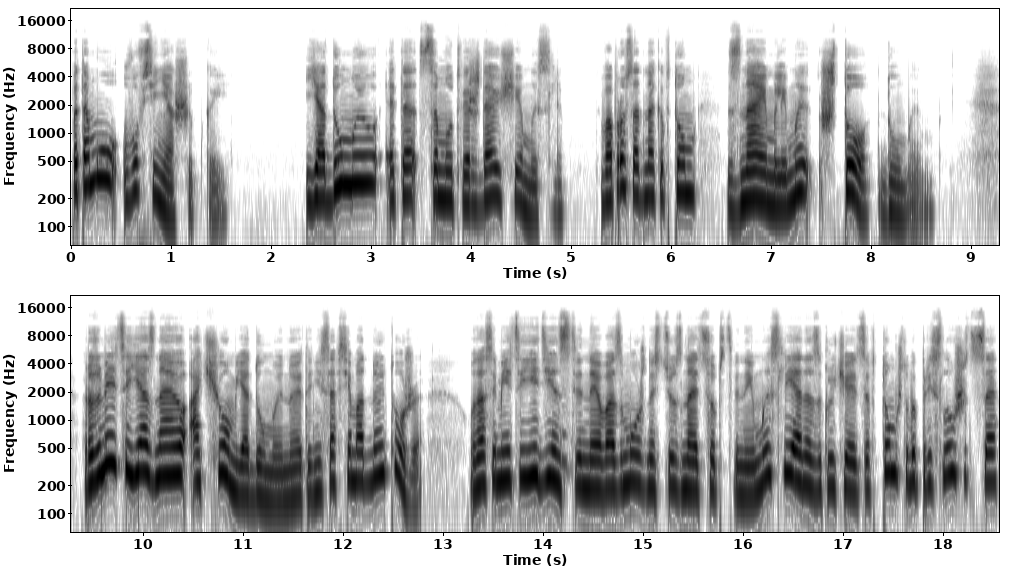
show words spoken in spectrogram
потому вовсе не ошибкой. Я думаю, это самоутверждающая мысль. Вопрос, однако, в том, знаем ли мы, что думаем. Разумеется, я знаю, о чем я думаю, но это не совсем одно и то же. У нас имеется единственная возможность узнать собственные мысли, и она заключается в том, чтобы прислушаться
